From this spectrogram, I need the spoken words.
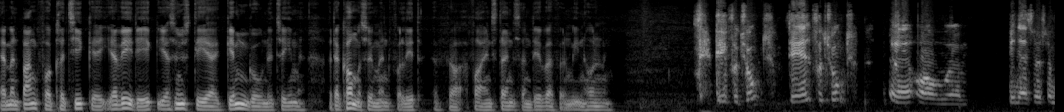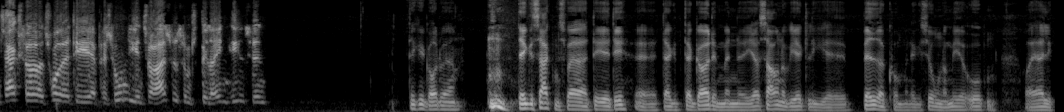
Er man bange for kritik? Jeg ved det ikke. Jeg synes, det er et gennemgående tema, og der kommer simpelthen for lidt fra, fra instanserne. Det er i hvert fald min holdning. Det er for tungt. Det er alt for tungt. Øh, og øh, men altså, som sagt, så tror jeg, at det er personlige interesser, som spiller ind hele tiden. Det kan godt være. Det kan sagtens være, at det er det, øh, der, der gør det, men øh, jeg savner virkelig øh, bedre kommunikation og mere åben og ærlig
